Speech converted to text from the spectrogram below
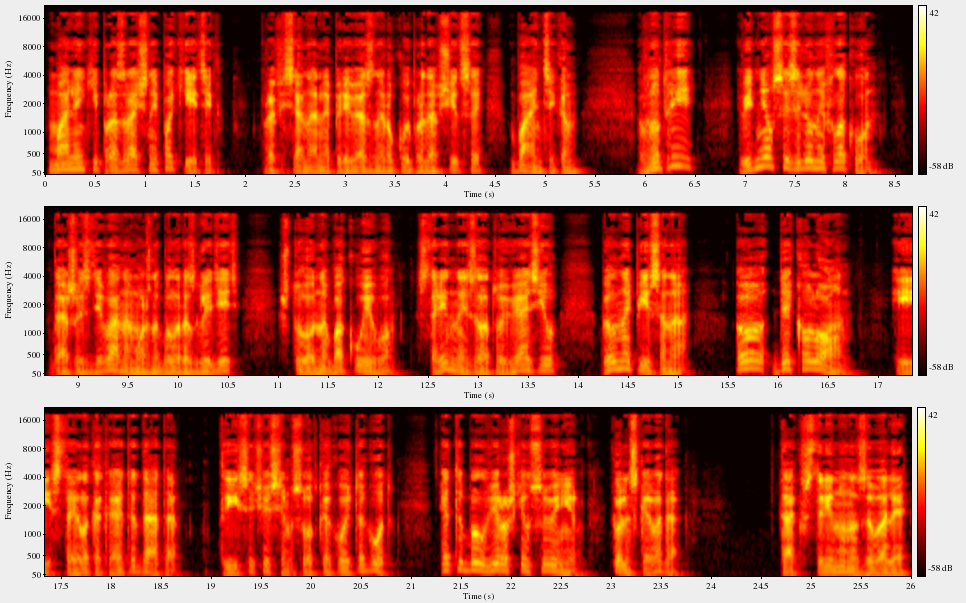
маленький прозрачный пакетик, профессионально перевязанный рукой продавщицы бантиком. Внутри виднелся зеленый флакон. Даже с дивана можно было разглядеть, что на боку его, старинной золотой вязью, было написано «О де Колон» и стояла какая-то дата — 1700 какой-то год. Это был Верушкин сувенир, колинская вода. Так в старину называли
